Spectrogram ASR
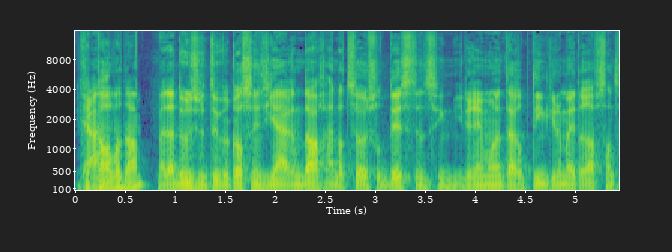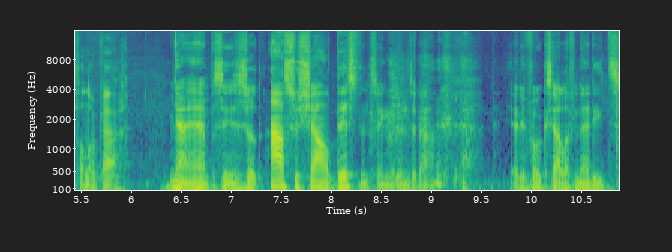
getallen ja, dan. Maar dat doen ze natuurlijk ook al sinds jaar en dag aan dat social distancing. Iedereen woont daar op 10 kilometer afstand van elkaar. Ja, ja precies. Een soort asociaal distancing doen ze daar. ja. die vond ik zelf net iets,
